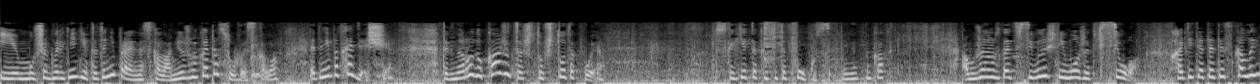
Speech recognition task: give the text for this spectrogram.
и Муше говорит, нет, нет, это неправильная скала, мне нужна какая-то особая скала. Это не подходящая. Так народу кажется, что что такое? То есть какие-то какие фокусы, понятно как-то. А Муше нужно сказать, Всевышний может все. Хотите от этой скалы?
